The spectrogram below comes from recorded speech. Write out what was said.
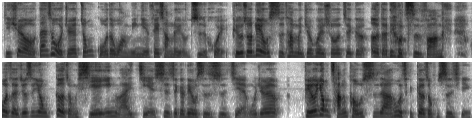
的确哦，但是我觉得中国的网民也非常的有智慧，比如说六四，他们就会说这个二的六次方，或者就是用各种谐音来解释这个六四事件。我觉得。比如用藏头诗啊，或者各种事情，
